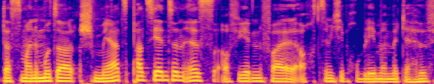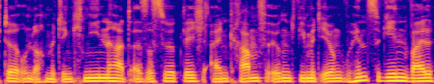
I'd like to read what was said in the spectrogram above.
dass meine Mutter Schmerzpatientin ist, auf jeden Fall auch ziemliche Probleme mit der Hüfte und auch mit den Knien hat. Also es ist wirklich ein Krampf, irgendwie mit irgendwo hinzugehen, weil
